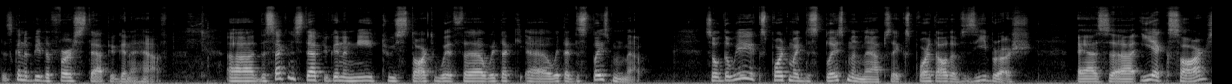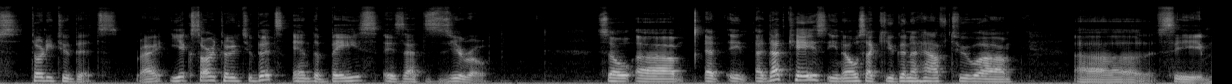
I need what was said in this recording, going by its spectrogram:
Going to be the first step you're going to have. Uh, the second step, you're going to need to start with, uh, with, a, with a displacement map. So the way I export my displacement maps, I export out of ZBrush as uh, EXRs, 32 bits, right? EXR 32 bits, and the base is at zero. So uh, at, in, at that case, you know, it's like you're gonna have to, uh, uh, let's see, let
